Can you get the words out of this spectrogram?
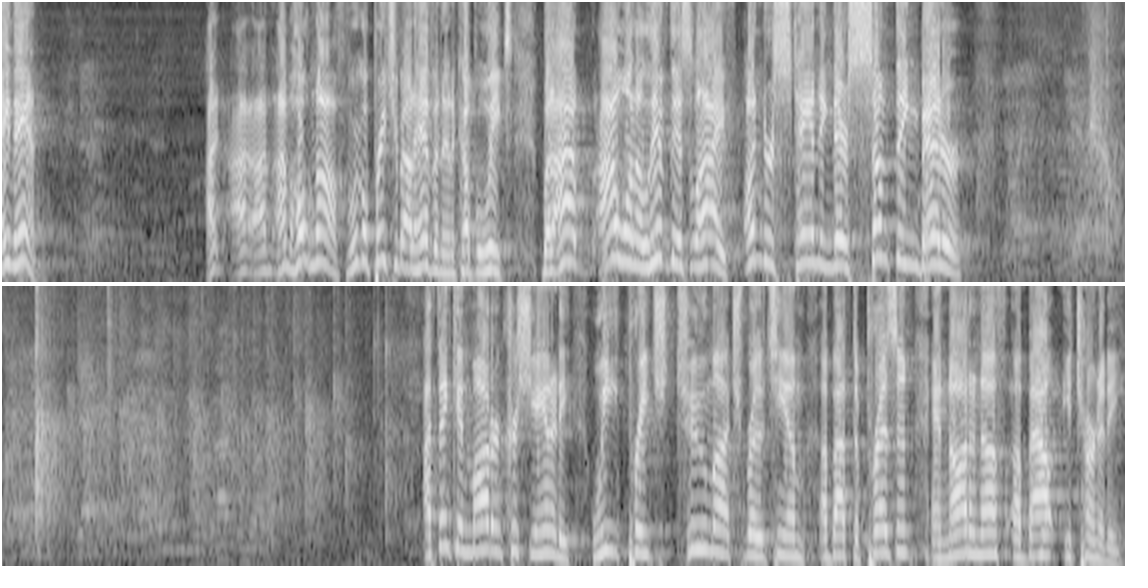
Amen. I, am holding off. We're going to preach about heaven in a couple weeks. But I, I want to live this life understanding there's something better. I think in modern Christianity, we preach too much, Brother Tim, about the present and not enough about eternity.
